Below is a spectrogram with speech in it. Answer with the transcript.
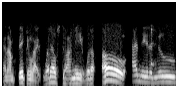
and I'm thinking like, what else do I need? What? el- Oh, I need a new,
